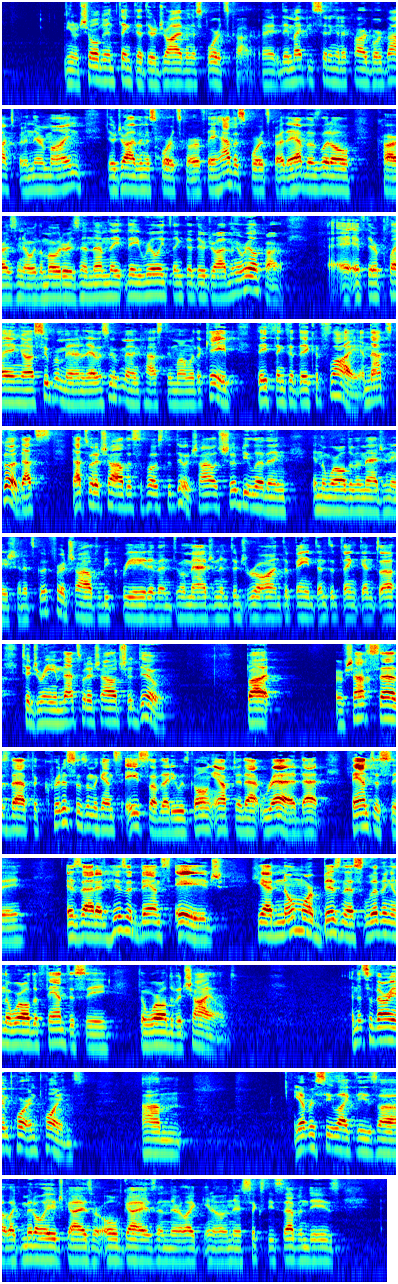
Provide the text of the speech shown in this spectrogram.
you know, children think that they're driving a sports car, right? They might be sitting in a cardboard box, but in their mind, they're driving a sports car. If they have a sports car, they have those little cars, you know, with the motors in them, they, they really think that they're driving a real car. If they're playing uh, Superman and they have a Superman costume on with a cape, they think that they could fly. And that's good. That's, that's what a child is supposed to do. A child should be living in the world of imagination. It's good for a child to be creative and to imagine and to draw and to paint and to think and to, to dream. That's what a child should do. But Rav Shach says that the criticism against Esav, that he was going after that red, that fantasy, is that at his advanced age, he had no more business living in the world of fantasy, the world of a child. And that's a very important point. Um, you ever see like these uh, like middle aged guys or old guys, and they're like you know in their sixties, seventies,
